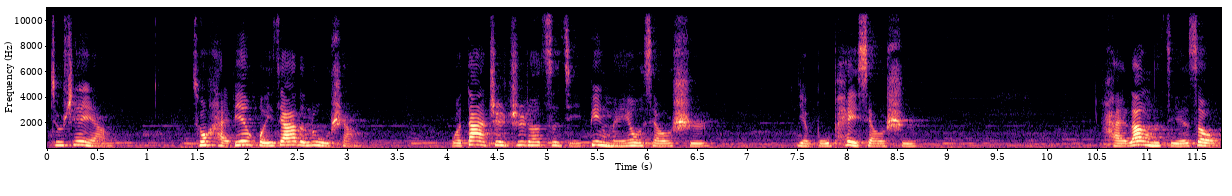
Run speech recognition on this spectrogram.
就这样，从海边回家的路上，我大致知道自己并没有消失，也不配消失。海浪的节奏，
